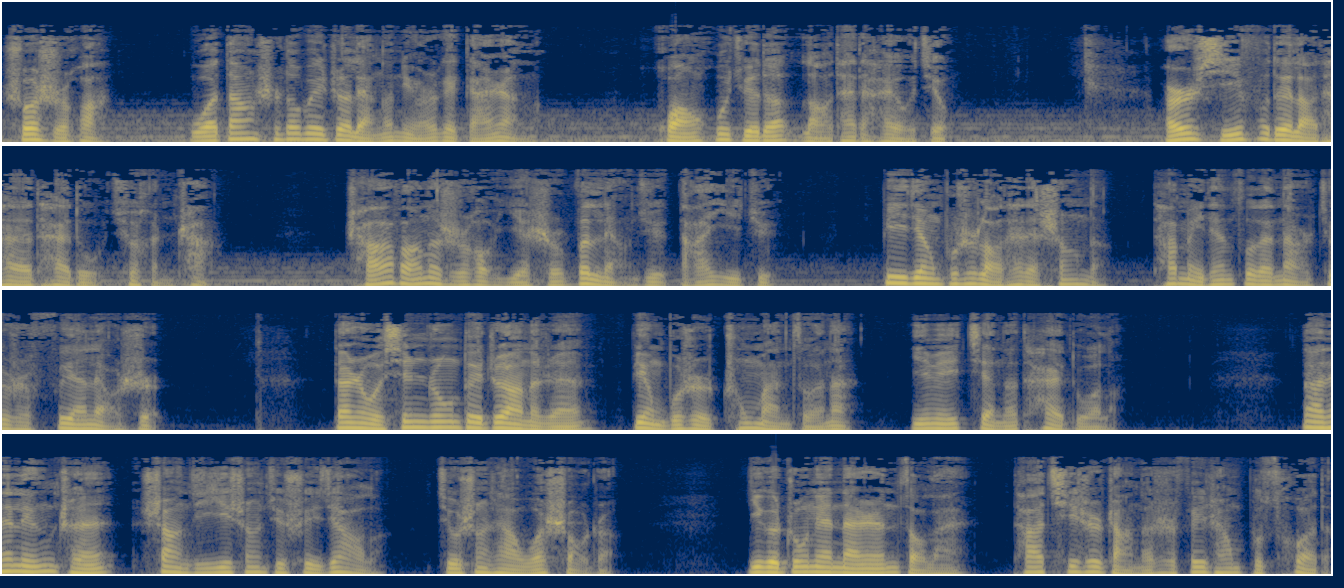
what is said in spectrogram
说实话，我当时都被这两个女儿给感染了，恍惚觉得老太太还有救。儿媳妇对老太太态度却很差，查房的时候也是问两句答一句，毕竟不是老太太生的，她每天坐在那儿就是敷衍了事。但是我心中对这样的人并不是充满责难，因为见得太多了。那天凌晨，上级医生去睡觉了，就剩下我守着。一个中年男人走来，他其实长得是非常不错的，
